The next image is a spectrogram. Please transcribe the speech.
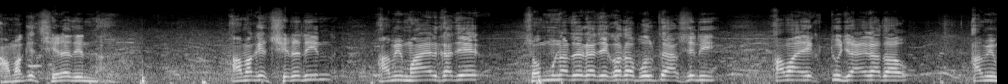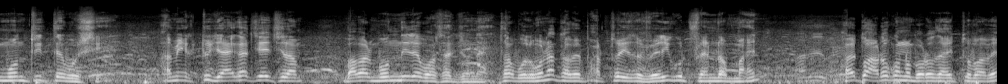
আমাকে ছেড়ে দিন না। আমাকে ছেড়ে দিন। আমি মায়ের কাছে শম্ভুনাথের কাছে কথা বলতে আসিনি। আমায় একটু জায়গা দাও। আমি মন্ত্রিত্বে বসি। আমি একটু জায়গা চেয়েছিলাম বাবার মন্দিরে বসার জন্য। তা বলব না, তবে Partha is a very good friend of mind হয়তো আরও কোনো বড় দায়িত্ব পাবে।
